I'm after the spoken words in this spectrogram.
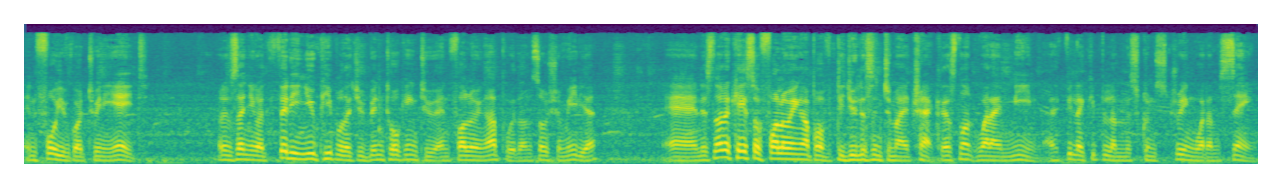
in four you've got 28 all of a sudden you've got 30 new people that you've been talking to and following up with on social media. And it's not a case of following up of did you listen to my track? That's not what I mean. I feel like people are misconstruing what I'm saying.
